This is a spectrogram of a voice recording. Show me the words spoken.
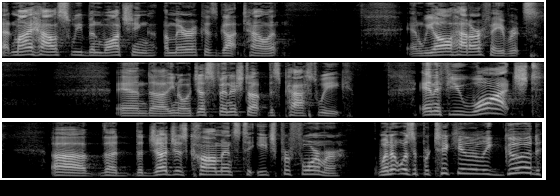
At my house, we've been watching America's Got Talent. and we all had our favorites. And, uh, you know, it just finished up this past week. And if you watched uh, the, the judge's comments to each performer, when it was a particularly good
